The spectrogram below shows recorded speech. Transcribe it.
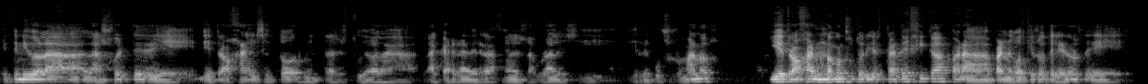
He tenido la, suerte de, trabajar en el sector mientras estudiaba la, carrera de Relaciones Laborales y, Recursos Humanos y de trabajar en una consultoría estratégica para, para negocios hoteleros de,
